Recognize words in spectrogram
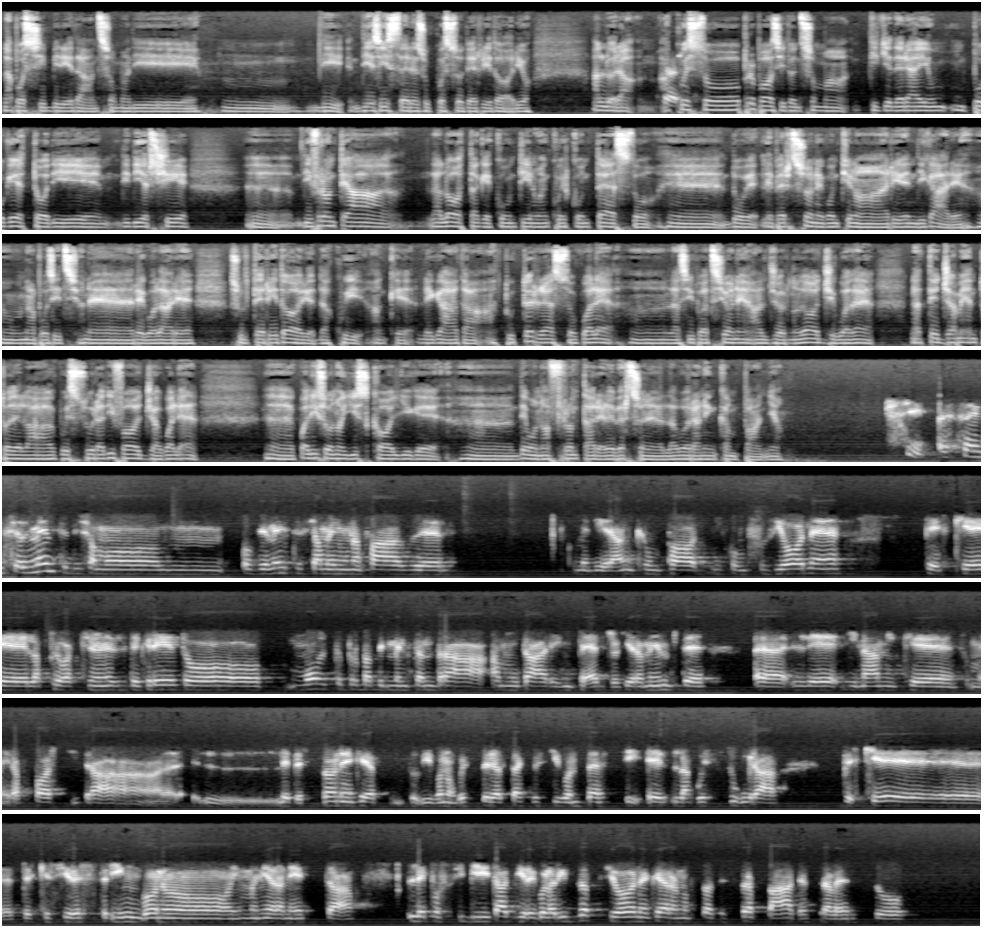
la possibilità insomma, di, mh, mm, di, di, esistere su questo territorio. Allora, a certo. questo proposito, insomma, ti chiederei un, un pochetto di, di dirci eh, di fronte alla lotta che continua in quel contesto eh, dove le persone continuano a rivendicare una posizione regolare sul territorio e da qui anche legata a tutto il resto qual è eh, la situazione al giorno d'oggi? Qual è l'atteggiamento della questura di Foggia? Qual è eh, quali sono gli scogli che eh, devono affrontare le persone che lavorano in campagna sì, essenzialmente diciamo, mh, ovviamente siamo in una fase, come dire, anche un po' di confusione perché l'approvazione del decreto molto probabilmente andrà a mutare in peggio chiaramente eh, le dinamiche, insomma i rapporti tra le persone che appunto vivono queste realtà e questi contesti e la questura perché, perché si restringono in maniera netta le possibilità di regolarizzazione che erano state strappate attraverso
